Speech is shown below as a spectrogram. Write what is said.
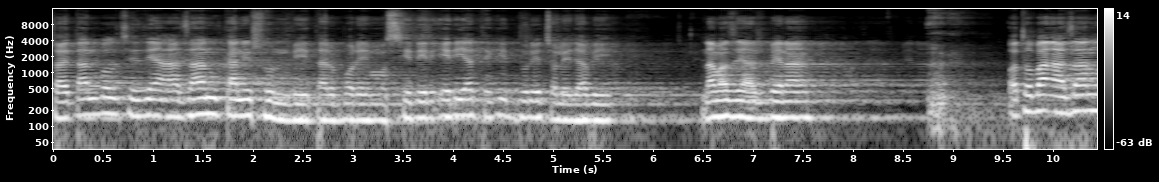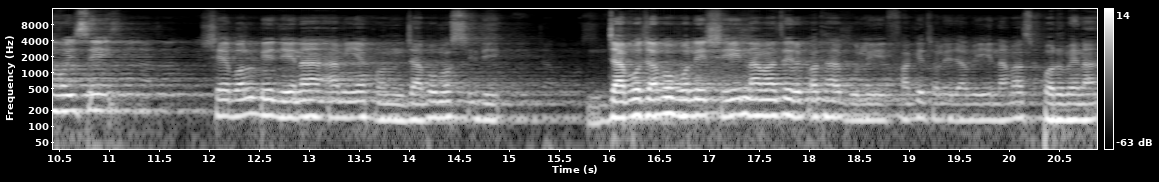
শয়তান বলছে যে আজান কানে শুনবি, তারপরে মসজিদের এরিয়া থেকে দূরে চলে যাবি। নামাজে আসবে না। অথবা আজান হইছে, সে বলবে যে, না, আমি এখন যাব মসজিদে। যাব যাব বলে সে নামাজের কথা বলে ফাঁকে চলে যাবে, নামাজ পড়বে না।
